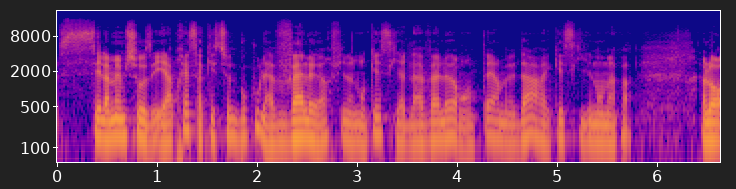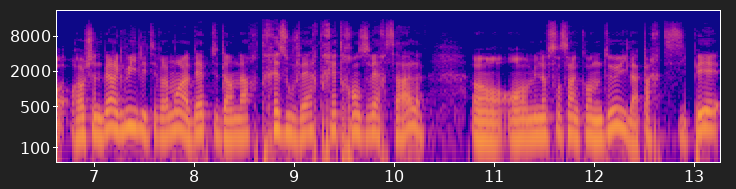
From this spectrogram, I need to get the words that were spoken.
c'est la même chose. Et après, ça questionne beaucoup la valeur finalement. Qu'est-ce qu'il y a de la valeur en termes d'art et qu'est-ce qui n'en a pas? Alors, Rauschenberg, lui, il était vraiment adepte d'un art très ouvert, très transversal. En, 1952, il a participé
